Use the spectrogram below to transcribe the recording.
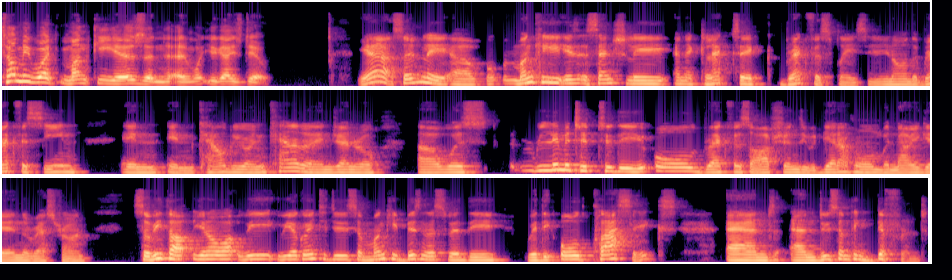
tell me what Monki is and, and what you guys do. Yeah, certainly. Uh, Monki is essentially an eclectic breakfast place. You know, the breakfast scene in in Calgary or in Canada in general uh, was limited to the old breakfast options you would get at home, but now you get in the restaurant. So we thought, you know what, we we are going to do some monkey business with the with the old classics, and and do something different,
